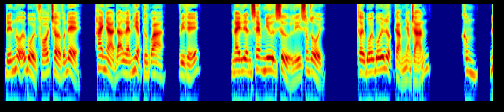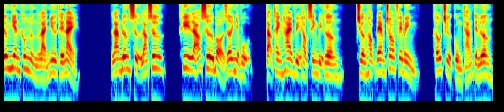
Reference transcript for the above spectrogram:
đến nỗi bồi phó chờ vấn đề, hai nhà đã lén hiệp thương qua, vì thế, này liền xem như xử lý xong rồi. Thời bối bối lược cảm nhàm chán. Không, đương nhiên không ngừng là như thế này. Làm đương sự lão sư, khi lão sư bỏ rơi nhiệm vụ, tạo thành hai vị học sinh bị thương, trường học đem cho phê bình, khấu trừ cùng tháng tiền lương.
